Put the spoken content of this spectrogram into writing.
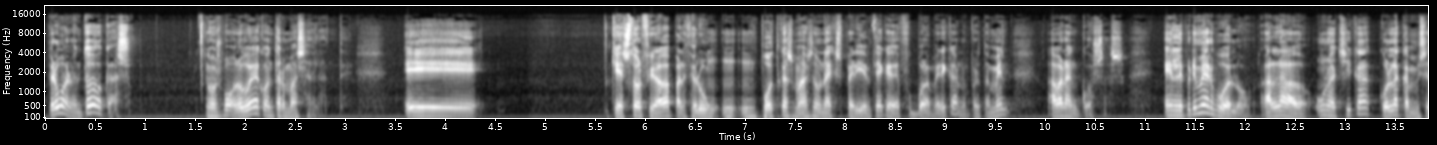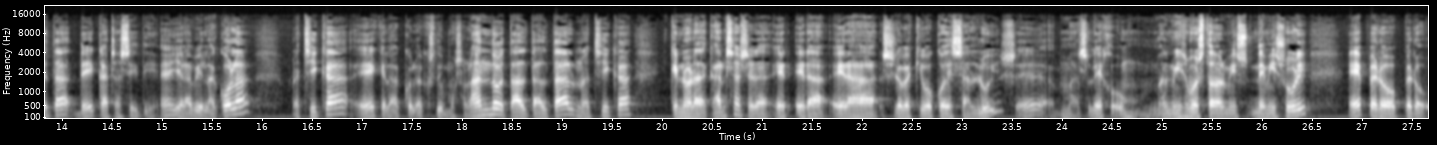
Pero bueno, en todo caso, os lo voy a contar más adelante. que esto al final va a parecer un, un, podcast más de una experiencia que de fútbol americano, pero también habrán cosas. En el primer vuelo, al lado, una chica con la camiseta de Kansas City. ¿eh? Ya la vi en la cola, una chica eh, que la, con la que estuvimos hablando, tal, tal, tal, una chica que no era de Kansas, era, er, era, era si no me equivoco, de San Luis, ¿eh? más lejos, al mismo estado de Missouri, ¿eh? pero, pero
